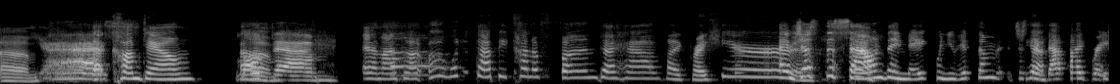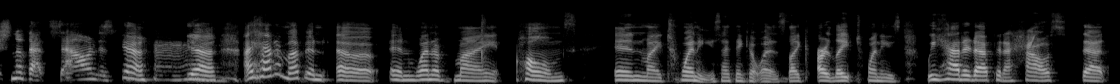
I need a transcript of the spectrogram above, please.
um yes. that come down. Love um, them. And I thought, oh, wouldn't that be kind of fun to have like right here? And, and just the sound yeah. they make when you hit them, just yeah. like that vibration of that sound is yeah, mm-hmm. yeah. I had them up in uh in one of my homes in my 20s, I think it was like our late 20s. We had it up in a house that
